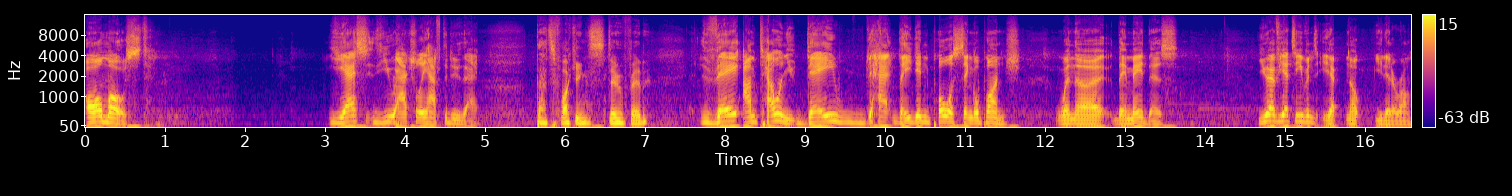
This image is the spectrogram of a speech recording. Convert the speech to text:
Almost. Yes, you actually have to do that. That's fucking stupid. They, I'm telling you, they had they didn't pull a single punch when uh, they made this. You have yet to even. Yep, nope, you did it wrong.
